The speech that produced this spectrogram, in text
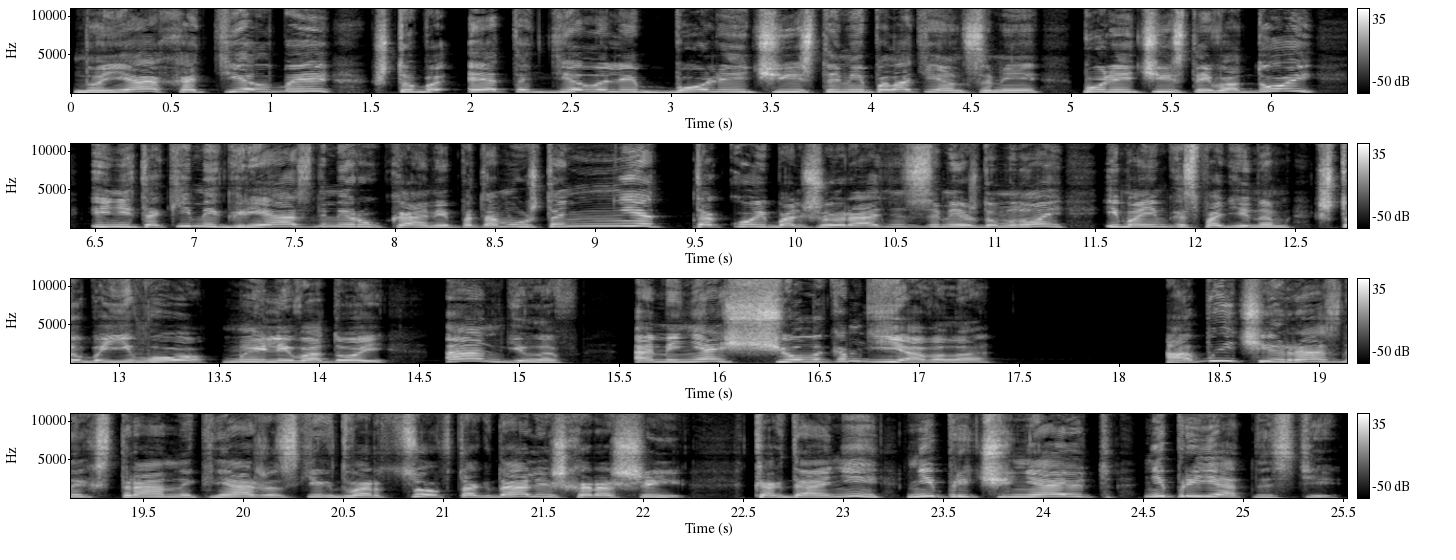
но я хотел бы, чтобы это делали более чистыми полотенцами, более чистой водой и не такими грязными руками, потому что нет такой большой разницы между мной и моим господином, чтобы его мыли водой ангелов, а меня щелоком дьявола. Обычаи разных стран и княжеских дворцов тогда лишь хороши, когда они не причиняют неприятностей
